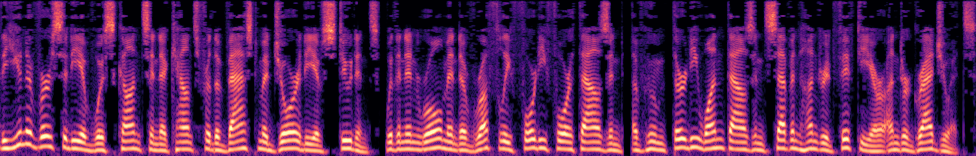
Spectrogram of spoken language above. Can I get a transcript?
The University of Wisconsin accounts for the vast majority of students, with an enrollment of roughly 44,000, of whom 31,750 are undergraduates.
